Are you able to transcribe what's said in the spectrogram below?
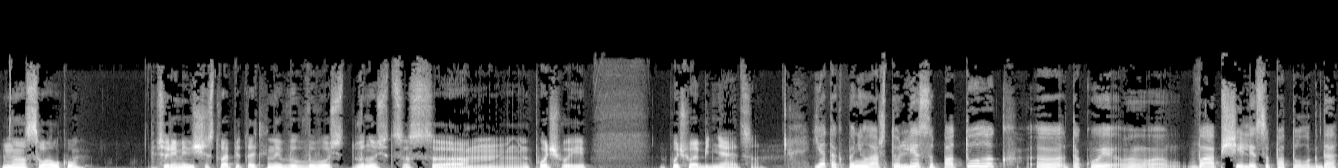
на свалку. все время вещества питательные выносятся с почвы, и почва объединяется. Я так поняла, что лесопатолог, э, такой э, вообще лесопатолог, да,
